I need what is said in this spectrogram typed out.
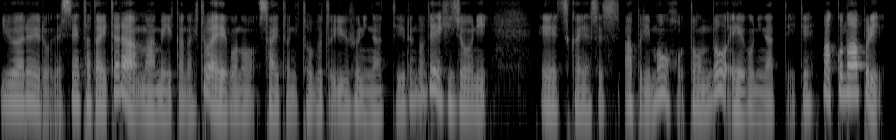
URL をですね、叩いたら、まあ、アメリカの人は英語のサイトに飛ぶというふうになっているので、非常にえー、使いやすい。アプリもほとんど英語になっていて、まあ、このアプリ、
